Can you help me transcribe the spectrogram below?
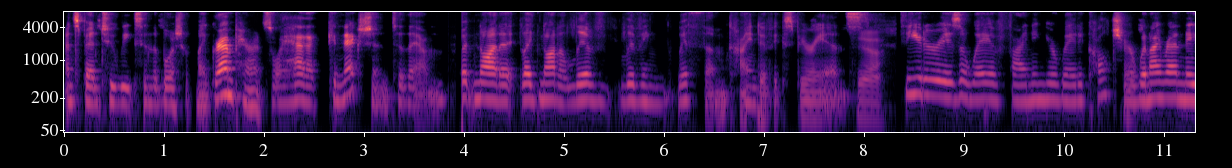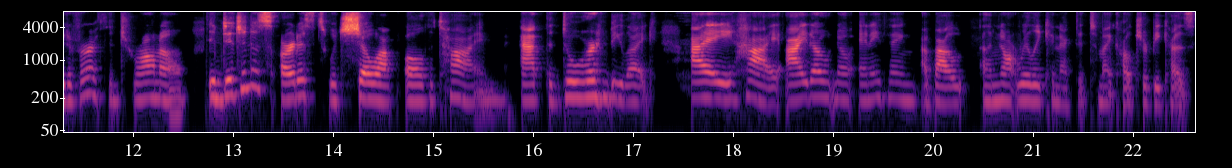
and spend two weeks in the bush with my grandparents. So I had a connection to them, but not a like not a live living with them kind of experience Yeah. theater is a way of finding your way to culture. When I ran Native Earth in Toronto, Indigenous artists would show up all the time at the door and be like, I, hi, I don't know anything about, I'm not really connected to my culture because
